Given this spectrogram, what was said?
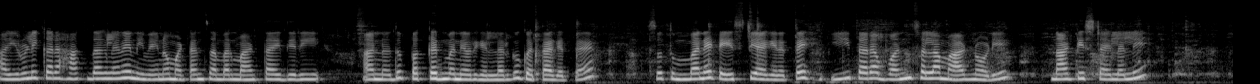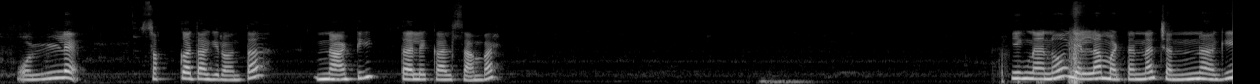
ಆ ಈರುಳ್ಳಿ ಖಾರ ಹಾಕಿದಾಗ್ಲೇ ನೀವೇನೋ ಮಟನ್ ಸಾಂಬಾರು ಮಾಡ್ತಾಯಿದ್ದೀರಿ ಅನ್ನೋದು ಪಕ್ಕದ ಮನೆಯವ್ರಿಗೆಲ್ಲರಿಗೂ ಗೊತ್ತಾಗುತ್ತೆ. ಸೊ ತುಂಬಾ ಟೇಸ್ಟಿಯಾಗಿರುತ್ತೆ ಈ ಥರ ಒಂದು ಸಲ ಮಾಡಿ ನೋಡಿ, ನಾಟಿ ಸ್ಟೈಲಲ್ಲಿ ಒಳ್ಳೆ ಸಖತ್ತಾಗಿರೋಂಥ ನಾಟಿ ತಲೆಕಾಲು ಸಾಂಬಾರು. ಈಗ ನಾನು ಎಲ್ಲ ಮಟನ್ನ ಚೆನ್ನಾಗಿ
